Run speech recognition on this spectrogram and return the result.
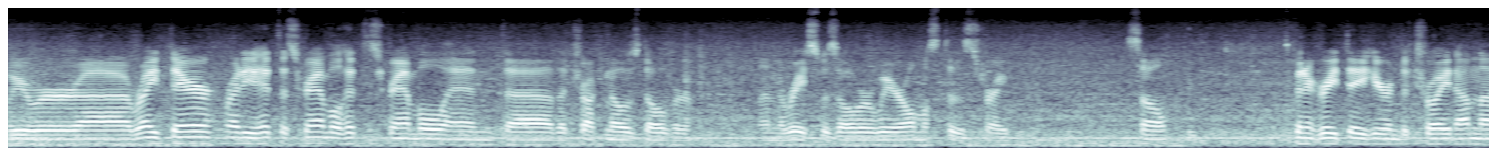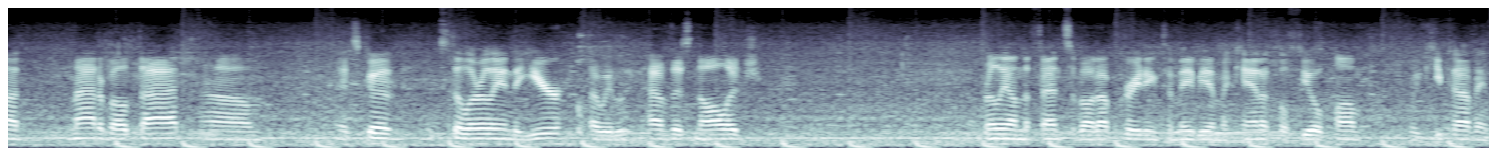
We were uh, right there, ready to hit the scramble, hit the scramble, and uh, the truck nosed over. And the race was over. We were almost to the stripe. So been a great day here in Detroit. I'm not mad about that. Um, it's good. It's still early in the year that we have this knowledge. Really on the fence about upgrading to maybe a mechanical fuel pump. We keep having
